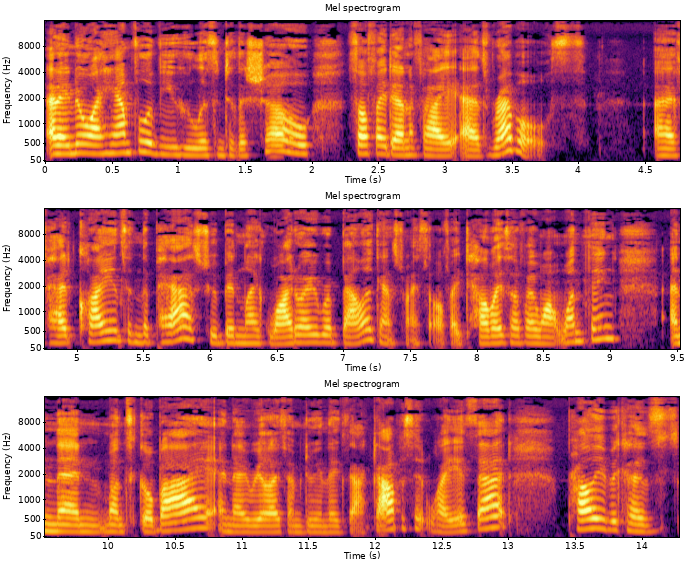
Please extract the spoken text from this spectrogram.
I know a handful of you who listen to the show self identify as rebels. I've had clients in the past who've been like, why do I rebel against myself? I tell myself I want one thing, and then months go by and I realize I'm doing the exact opposite. Why is that? Probably because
